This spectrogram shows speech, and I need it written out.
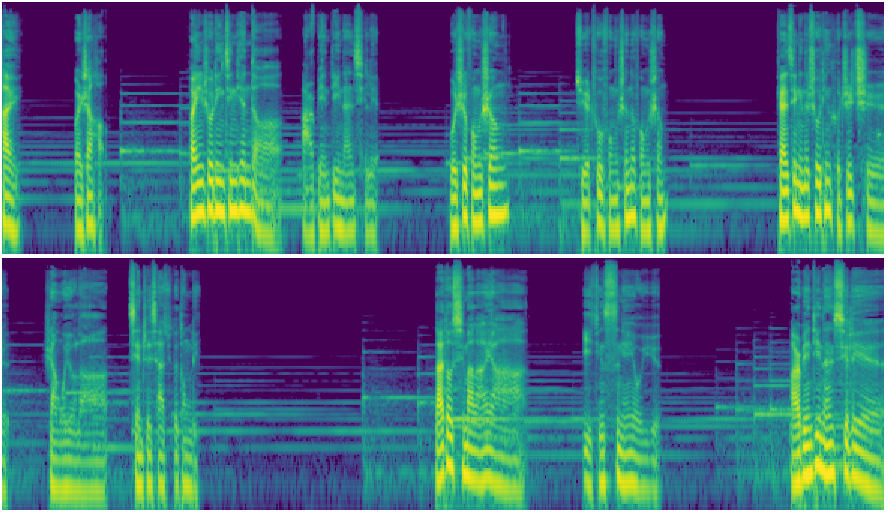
嗨，晚上好，欢迎收听今天的耳边低喃系列，我是冯生，绝处逢生的冯生。感谢您的收听和支持，让我有了坚持下去的动力。来到喜马拉雅已经四年有余，耳边低喃系列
